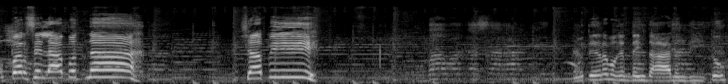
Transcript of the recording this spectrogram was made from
Ang parcel abot na! Shopee! Buti na lang maganda yung daanan dito.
